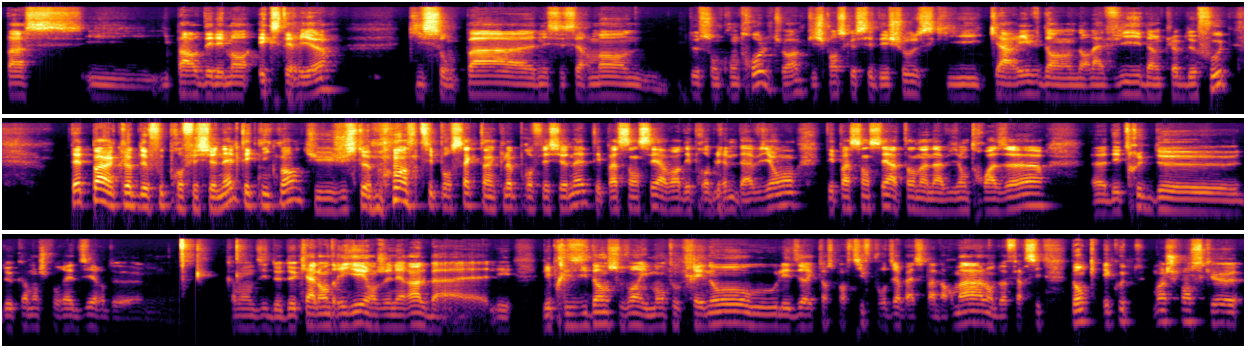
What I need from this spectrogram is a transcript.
il, parle d'éléments extérieurs qui sont pas nécessairement de son contrôle, tu vois. Puis je pense que c'est des choses qui, arrivent dans, la vie d'un club de foot. Peut-être pas un club de foot professionnel, techniquement. Tu, justement, c'est pour ça que tu es un club professionnel. Tu pas censé avoir des problèmes d'avion. Tu pas censé attendre un avion trois heures. Euh, des trucs de, de, comment je pourrais dire, de, comment on dit, de, calendrier en général, bah, les, présidents, souvent, ils montent au créneau ou les directeurs sportifs pour dire, bah, c'est pas normal, on doit faire ci. Donc, écoute, moi, je pense que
